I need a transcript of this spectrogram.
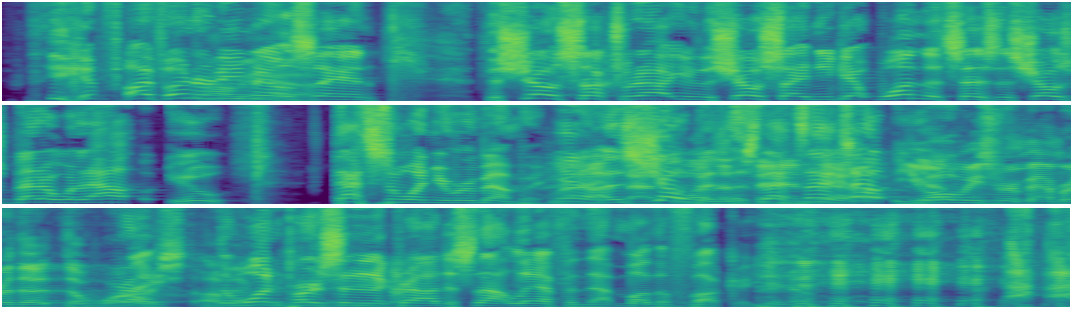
you get 500 Oh, emails yeah. saying the show sucks without you. The show sucks, and you get one that says the show's better without you. That's the one you remember. You know, it's that's show the that business. That's, that's out. how. you always remember the the worst. Right. The one person in the crowd that's not laughing, that motherfucker, you know.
